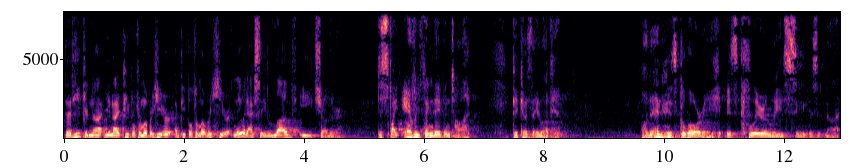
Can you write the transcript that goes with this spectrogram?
that he could not unite people from over here and people from over here, and they would actually love each other despite everything they've been taught because they love him? Well, then his glory is clearly seen, is it not?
